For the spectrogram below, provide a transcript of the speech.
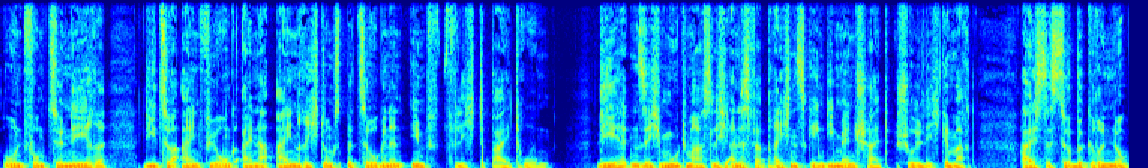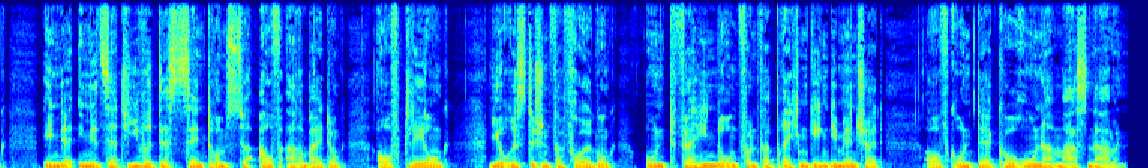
und Funktionäre, die zur Einführung einer einrichtungsbezogenen Impfpflicht beitrugen. Die hätten sich mutmaßlich eines Verbrechens gegen die Menschheit schuldig gemacht, heißt es zur Begründung in der Initiative des Zentrums zur Aufarbeitung, Aufklärung, juristischen Verfolgung und Verhinderung von Verbrechen gegen die Menschheit aufgrund der Corona-Maßnahmen.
